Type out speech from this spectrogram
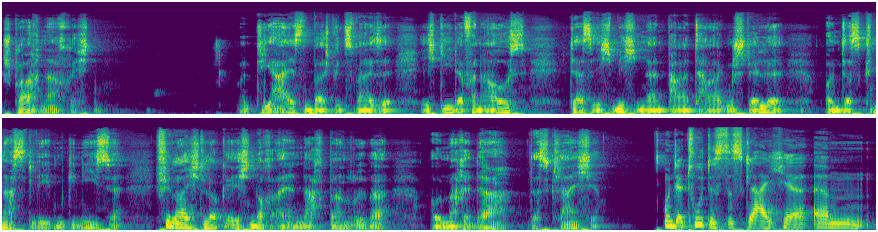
Sprachnachrichten. Und die heißen beispielsweise, ich gehe davon aus, dass ich mich in ein paar Tagen stelle und das Knastleben genieße. Vielleicht locke ich noch einen Nachbarn rüber und mache da das Gleiche. Und er tut es das Gleiche. Ähm,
